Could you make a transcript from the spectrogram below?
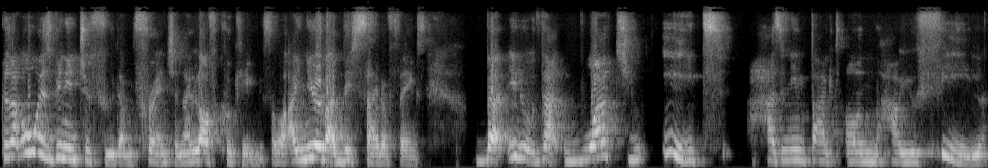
because I've always been into food. I'm French and I love cooking. So I knew about this side of things. But you know, that what you eat has an impact on how you feel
